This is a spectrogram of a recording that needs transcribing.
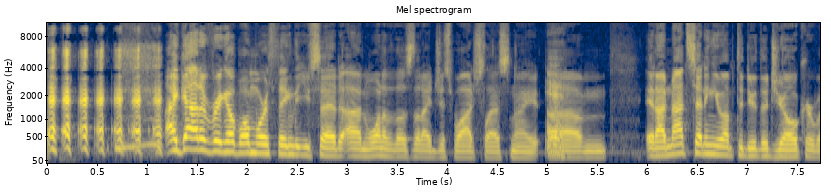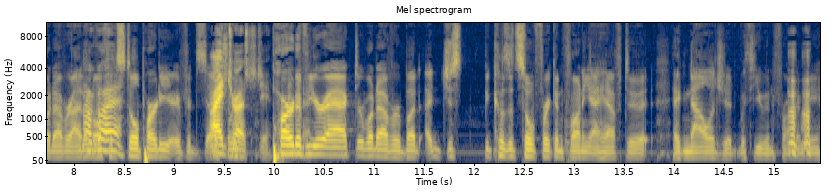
I got to bring up one more thing that you said on one of those that I just watched last night. Yeah. Um, and I'm not setting you up to do the joke or whatever. I don't No, know if ahead. it's still part of your, if it's I trust you. part of your act or whatever. But I just because it's so freaking funny, I have to acknowledge it with you in front of me.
